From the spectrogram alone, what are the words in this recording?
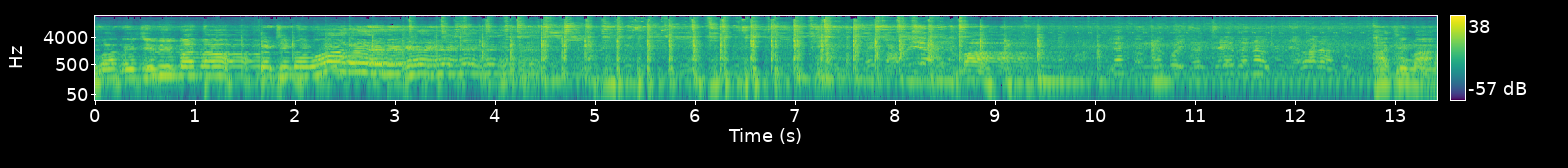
વાગ માતા બેઠી મોરે રે માં હાથી માં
